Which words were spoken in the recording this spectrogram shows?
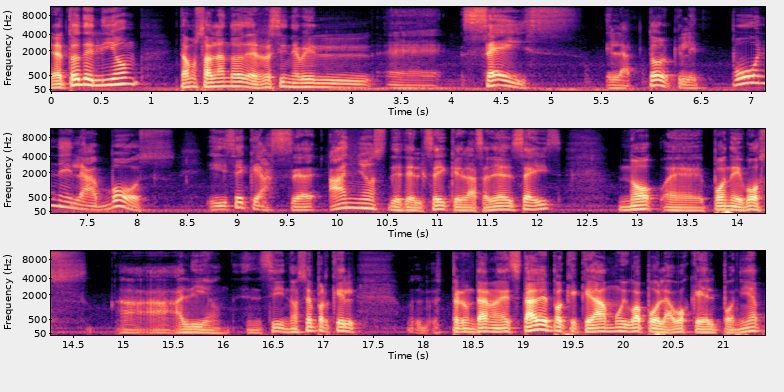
el actor de Leon, estamos hablando de Resident Evil 6. Eh, el actor que le pone la voz. Y dice que hace años, desde el 6, que la salida del 6, no eh, pone voz a, a Leon en sí. No sé por qué él preguntaron, ¿es tal vez porque quedaba muy guapo la voz que él ponía?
